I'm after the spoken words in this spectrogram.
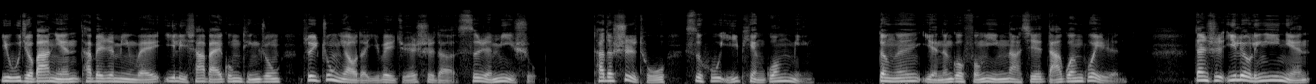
1598年，他被任命为伊丽莎白宫廷中最重要的一位爵士的私人秘书，他的仕途似乎一片光明。邓恩也能够逢迎那些达官贵人，但是1601年，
